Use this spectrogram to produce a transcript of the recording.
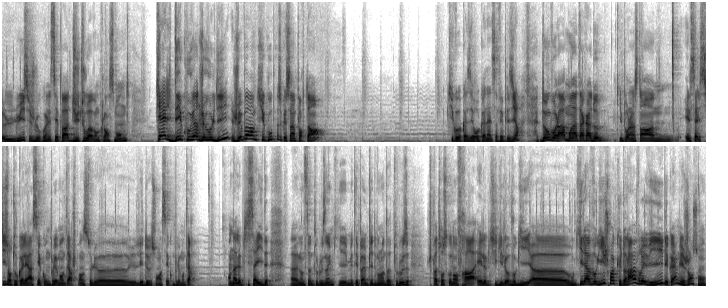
lui, je le connaissais pas du tout avant que Lance monte. Quelle découverte, je vous le dis. Je vais boire un petit coup parce que c'est important. Petit Coca 0 canette, ça fait plaisir. Donc voilà, mon attaque à deux qui pour l'instant euh, est celle-ci, surtout qu'elle est assez complémentaire, je pense, les deux sont assez complémentaires. On a le petit Saïd, euh, l'ancien Toulousain, qui mettait pas un pied de volante à Toulouse. Je sais pas trop ce qu'on en fera. Et le petit Gila Vogui. Euh, Gila Vogui, je crois que dans la vraie vie, les, quand même, les gens sont...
